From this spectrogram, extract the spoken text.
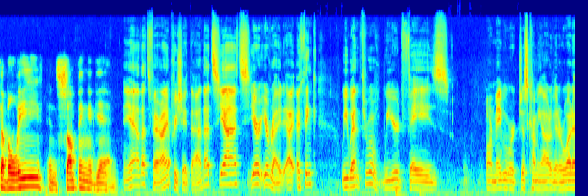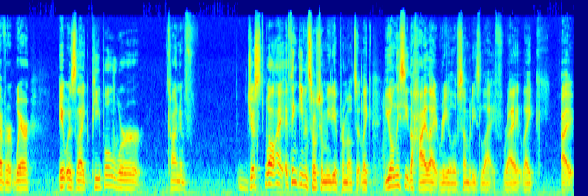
to believe in something again. Yeah, that's fair. I appreciate that. That's yeah, it's you're you're right. I, I think we went through a weird phase or maybe we're just coming out of it or whatever, where it was like people were kind of just well I, I, think even social media promotes it. Like you only see the highlight reel of somebody's life right? Like i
